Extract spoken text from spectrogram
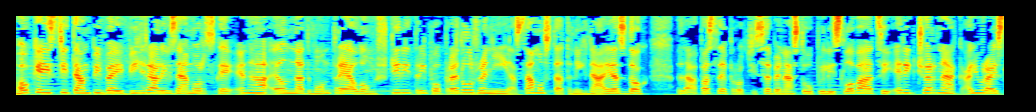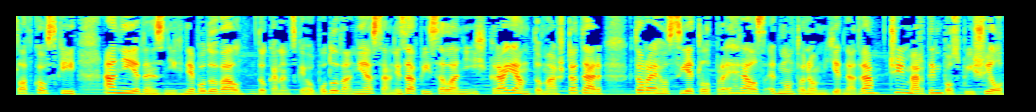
Hokejisti Tampa Bay vyhrali v zámorskej NHL nad Montrealom 4-3 po predlžení a samostatných nájazdoch. V zápase proti sebe nastúpili Slováci Erik Černák a Juraj Slavkovský. Ani jeden z nich nebodoval. Do kanadského bodovania sa nezapísal ani ich krajan Tomáš Tatar, ktorého Sietl prehral s Edmontonom 1-2, či Martin pospíšil.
